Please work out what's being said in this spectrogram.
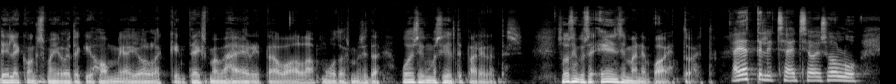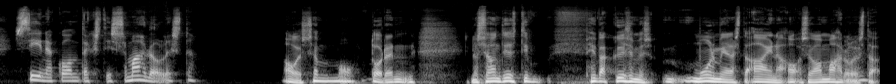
delegoinko mä joitakin hommia jollekin, teekö mä vähän eri tavalla, muutoinko mä sitä, voisinko mä silti pärjätä tässä. Se olisi niin se ensimmäinen vaihtoehto. Ajattelit sä, että se olisi ollut siinä kontekstissa mahdollista? Olisi se toden, no se on tietysti hyvä kysymys. Mun mielestä aina se on mahdollista. Mm.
